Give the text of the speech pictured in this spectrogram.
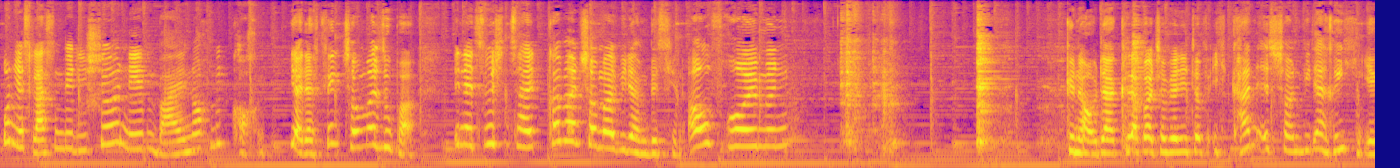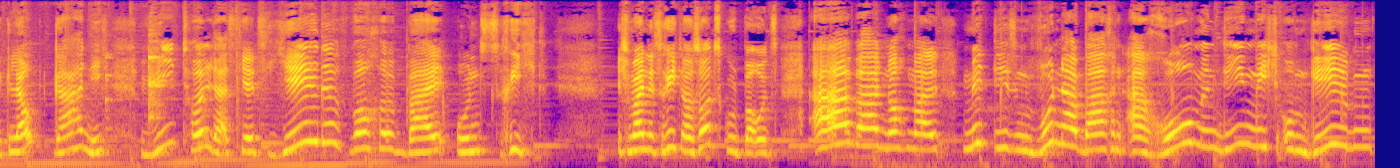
Und jetzt lassen wir die schön nebenbei noch mit kochen. Ja, das klingt schon mal super. In der Zwischenzeit kann man schon mal wieder ein bisschen aufräumen. Genau, da klappert schon wieder die Töpfe. Ich kann es schon wieder riechen. Ihr glaubt gar nicht, wie toll das jetzt jede Woche bei uns riecht. Ich meine, es riecht auch sonst gut bei uns. Aber nochmal mit diesen wunderbaren Aromen, die mich umgeben.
